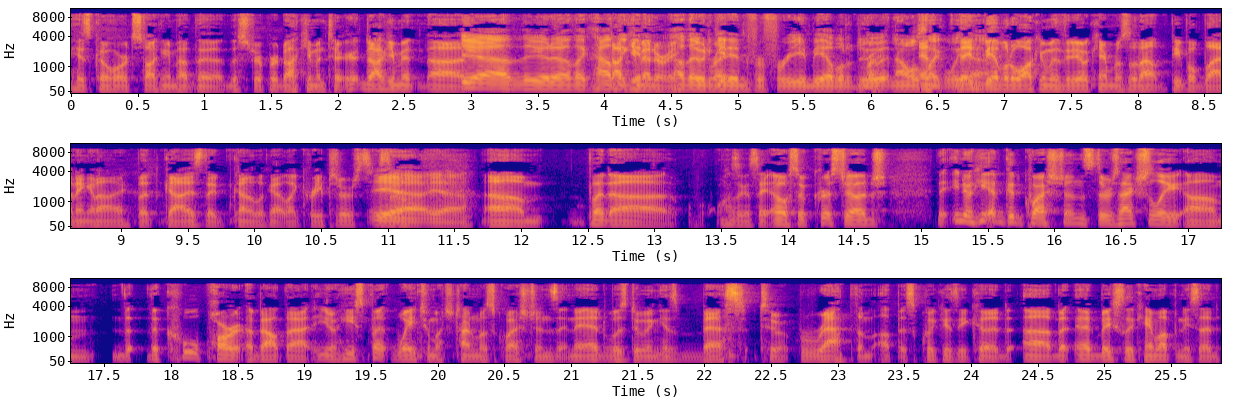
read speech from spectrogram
his cohorts talking about the the stripper documentary document. Uh, yeah, the, you know, like how they get, how they would right. get in for free and be able to do it, and I was like, well, they'd yeah. be able to walk in with video cameras without people batting an eye, but guys, they'd kind of look at like creepsters. So, yeah, yeah. Um, but uh, what was I going to say? Oh, so Chris Judge, you know, he had good questions. There's actually um, the the cool part about that. You know, he spent way too much time on those questions, and Ed was doing his best to wrap them up as quick as he could. Uh, but Ed basically came up and he said,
